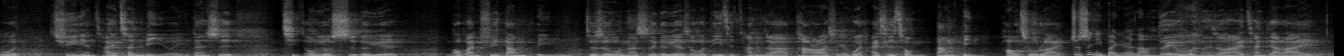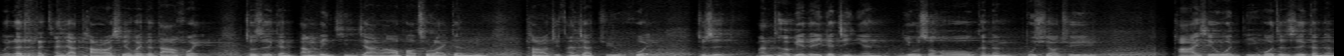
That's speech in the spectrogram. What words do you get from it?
我去年才成立而已，但是其中有四个月。老板去当兵，就是我那四个月的时候，我第一次参加 Tara 协会，还是从当兵跑出来。就是你本人啊？对，我那时候还参加来，为了来参加 Tara 协会的大会，就是跟当兵请假，然后跑出来跟 Tara 去参加聚会，就是蛮特别的一个经验。有时候可能不需要去。怕一些问题，或者是可能，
